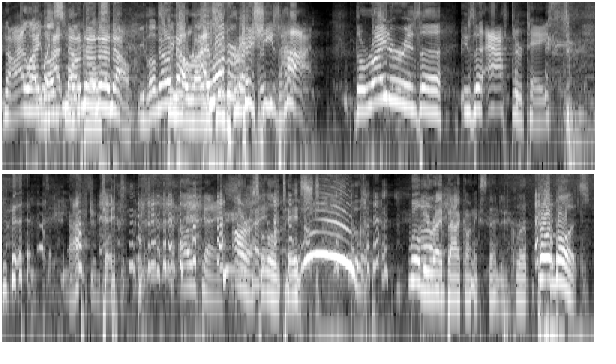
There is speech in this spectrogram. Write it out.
No, I like. I, no, no, no, no. He loves no, female no. I love her because she's hot. The writer is a is an aftertaste. Aftertaste. okay. All Just a little taste. Woo! We'll be um, right back on extended clip. Four bullets.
